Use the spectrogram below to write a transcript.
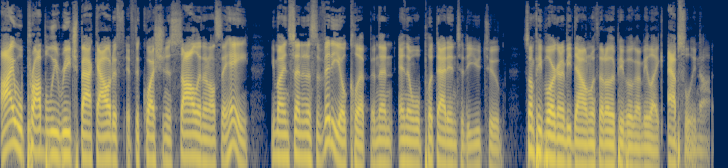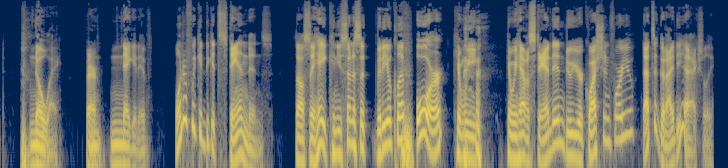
I will probably reach back out if, if the question is solid, and I'll say, "Hey, you mind sending us a video clip?" And then and then we'll put that into the YouTube. Some people are going to be down with it. Other people are going to be like, "Absolutely not, no way." Fair. Negative. Wonder if we could get stand-ins. So I'll say, "Hey, can you send us a video clip, or can we can we have a stand-in do your question for you?" That's a good idea, actually.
